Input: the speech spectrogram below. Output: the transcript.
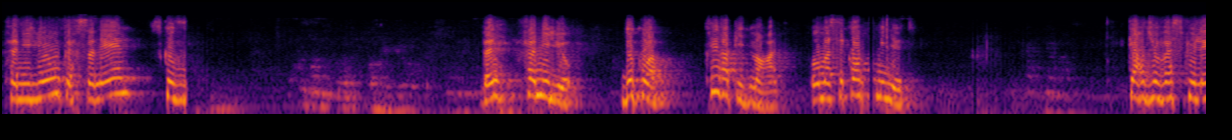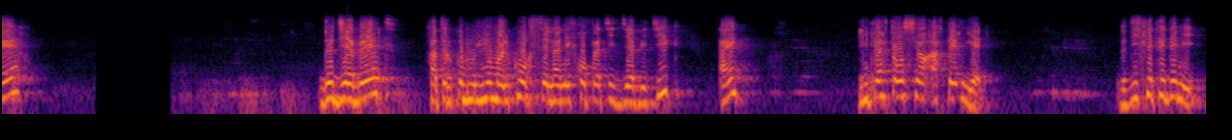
Familiaux, personnels, ce que vous... Ben, familiaux. De quoi? Très rapidement, au moins 50 minutes. Cardiovasculaire, de diabète, comme le cours, c'est la néphropathie diabétique, hein? l'hypertension artérielle, de dyslipidémie,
